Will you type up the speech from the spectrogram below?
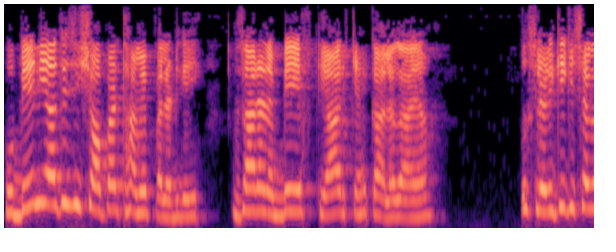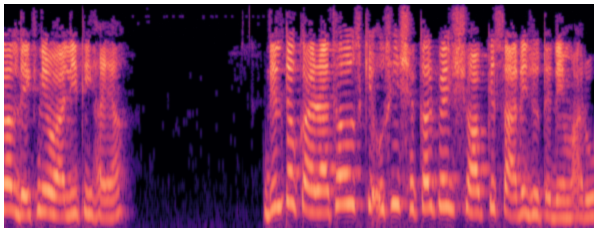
وہ بے نیادی سی شاپر تھامے پلٹ گئی۔ زارا نے بے اختیار کہکا لگایا۔ اس لڑکی کی شکل دیکھنے والی تھی حیا۔ دل تو کر رہا تھا اس کی اسی شکل پہ شاپ کے سارے جوتے دے مارو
